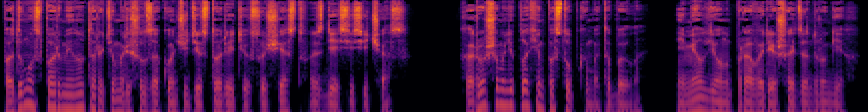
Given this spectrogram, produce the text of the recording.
Подумав с пару минут, Артем решил закончить историю этих существ здесь и сейчас. Хорошим или плохим поступком это было? Имел ли он право решать за других?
